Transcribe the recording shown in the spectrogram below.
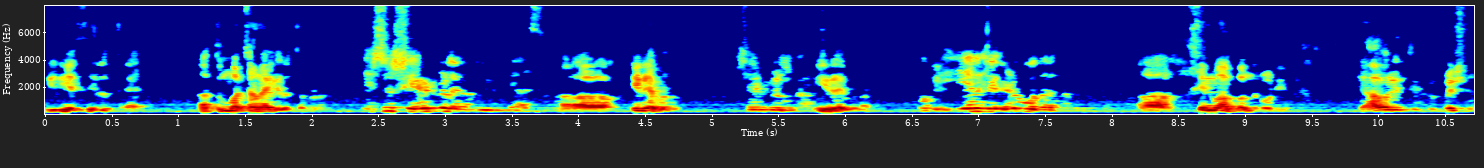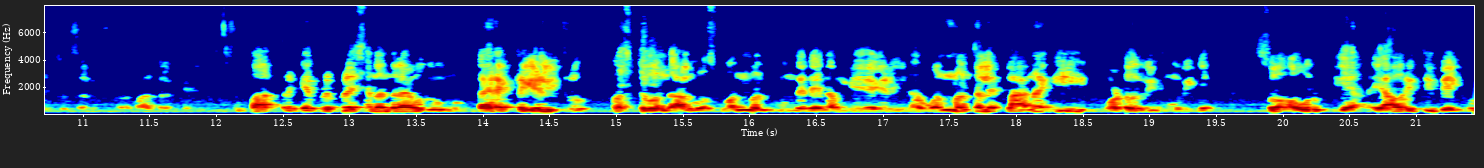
ಸೀರಿಯಸ್ ಇರುತ್ತೆ. ತುಂಬಾ ಚೆನ್ನಾಗಿರುತ್ತೆ ಮೇಡಮ್ ಎಷ್ಟು ಶೇಡ್ಗಳು ಏನಾದ್ರು ಇದೆಯಾ ಇದೆ ಮೇಡಮ್ ಶೇಡ್ಗಳು ಇದೆ ಮೇಡಮ್ ಏನ್ ಹೇಳ್ಬೋದಾ ಏನಾದ್ರು ಸಿನಿಮಾಗೆ ಬಂದು ನೋಡಿ. ಯಾವ ರೀತಿ ಪ್ರಿಪರೇಷನ್ ಇತ್ತು ಸರ್ ಪಾತ್ರಕ್ಕೆ? ಪಾತ್ರಕ್ಕೆ ಪ್ರಿಪರೇಷನ್ ಅಂದ್ರೆ ಅವರು ಡೈರೆಕ್ಟ್ ಹೇಳಿದ್ರು. ಫಸ್ಟ್ ಒಂದು ಆಲ್ಮೋಸ್ಟ್ ಒನ್ ಮಂತ್ ಮುಂದೆನೆ ನಮ್ಗೆ ಹೇಳಿ ನಾವು ಒನ್ ಮಂತ್ ಅಲ್ಲೇ ಪ್ಲಾನ್ ಆಗಿ ಹೊರಟೋದ್ವಿ ಮೂವಿಗೆ ಸೊ ಅವ್ರು ಯಾವ ರೀತಿ ಬೇಕು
